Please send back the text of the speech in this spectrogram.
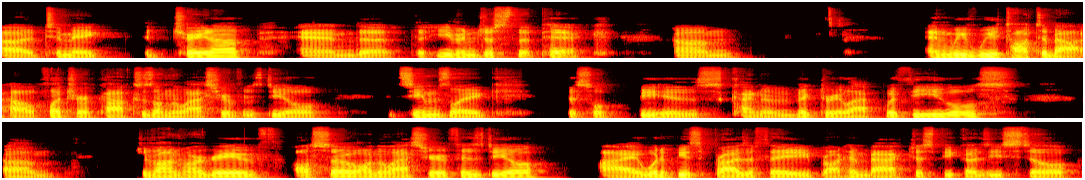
uh, to make the trade up and the, the even just the pick. Um, and we we talked about how Fletcher Cox is on the last year of his deal. It seems like this will be his kind of victory lap with the Eagles. Um, Javon Hargrave also on the last year of his deal. I wouldn't be surprised if they brought him back just because he's still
